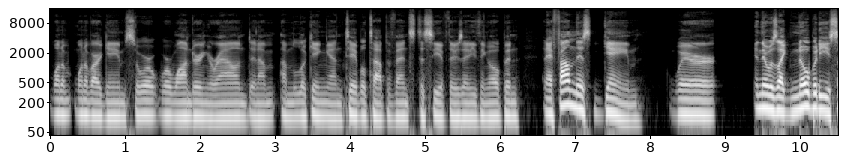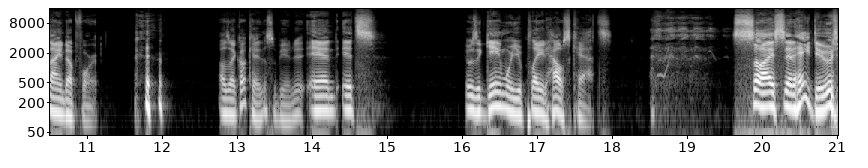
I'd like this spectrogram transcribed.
One of one of our games, so we're we're wandering around, and I'm I'm looking on tabletop events to see if there's anything open. And I found this game where, and there was like nobody signed up for it. I was like, okay, this will be it. And it's it was a game where you played house cats. so I said, hey, dude,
